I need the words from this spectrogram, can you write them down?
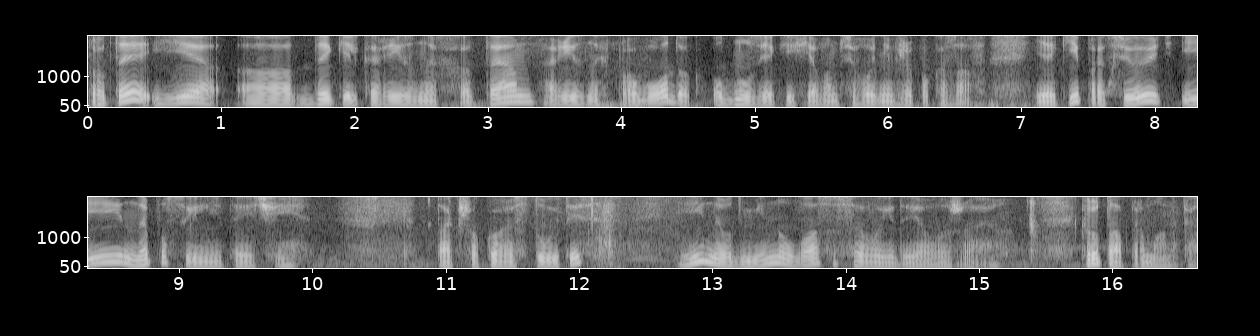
Проте є е, декілька різних тем, різних проводок, одну з яких я вам сьогодні вже показав, які працюють і не по сильній течії. Так що користуйтесь, і неодмінно у вас усе вийде, я вважаю. Крута приманка.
